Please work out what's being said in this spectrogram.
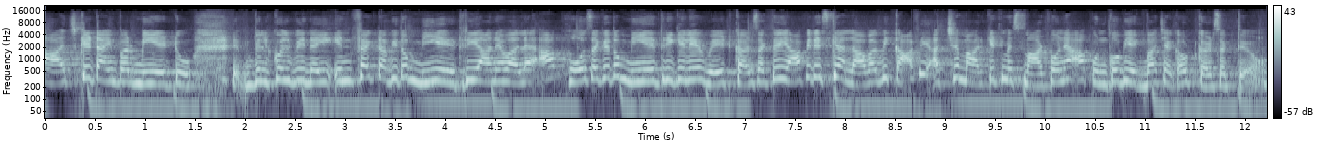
आज के टाइम पर मी ए टू बिल्कुल भी नहीं। इनफैक्ट अभी तो मी ए थ्री आने वाला है। आप हो सके तो मी ए थ्री के लिए वेट कर सकते हो या फिर इसके अलावा भी काफ़ी अच्छे मार्केट में स्मार्टफ़ोन है आप उनको भी एक बार चेकआउट कर सकते हो।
